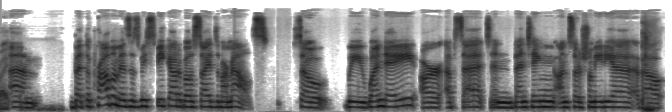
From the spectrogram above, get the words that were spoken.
Right. Um, but the problem is is we speak out of both sides of our mouths. So we one day are upset and venting on social media about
